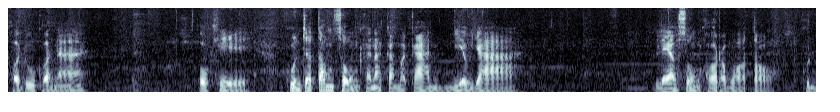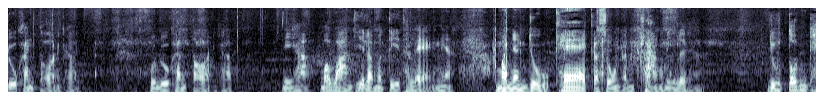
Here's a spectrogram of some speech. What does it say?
ขอดูก่อนนะ โอเค คุณจะต้องส่งคณะกรรมการเยียวยา แล้วส่งคอรมอต่อ คุณดูขั้นตอนครับ คุณดูขั้นตอนครับ นี่ฮะเมื่อวานที่รัฐมนตรีแถลงเนี่ยมันยังอยู่แค่กระทรวงการคลังนี่เลยฮะอยู่ต้นแถ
